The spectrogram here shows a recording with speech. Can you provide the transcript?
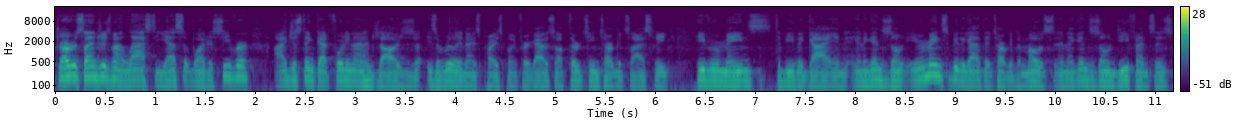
Jarvis Landry is my last yes at wide receiver. I just think that $4,900 is a, is a really nice price point for a guy who saw 13 targets last week. He remains to be the guy, and, and against zone, he remains to be the guy that they target the most. And against zone defenses,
